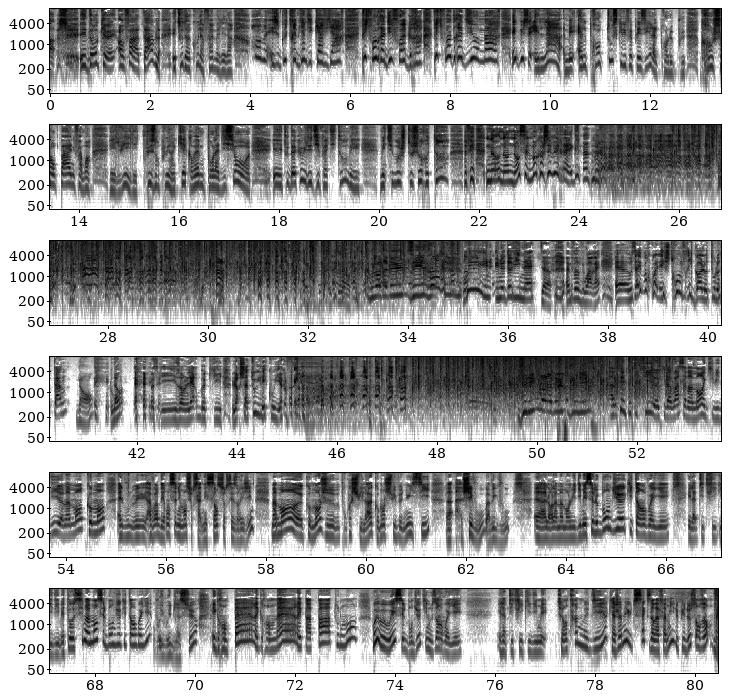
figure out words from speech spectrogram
et donc, euh, enfin à table, et tout d'un coup, la femme, elle est là. Oh, mais je goûterais bien du caviar, puis je prendrais du foie gras, puis je prendrais du homard. Et puis, et là, mais elle prend tout ce qui lui fait plaisir, elle prend le plus grand champagne, enfin moi. Et lui, il est de plus en plus inquiet quand même pour l'addition. Et tout d'un coup, il lui dit, bah, dis donc, mais, mais tu manges toujours autant? Elle fait, non, non, non, seulement quand j'ai mes règles. Vous en avez une, Ziz Oui, une, une devinette, un peu voir. Hein. Euh, vous savez pourquoi les schtroumpfs rigolent tout le temps? Non. Non? Parce qu'ils ont l'herbe qui leur chatouille les couilles. Julie, vous en avez une, Julie? Ah, c'est une petite fille euh, qui va voir sa maman et qui lui dit euh, maman comment elle voulait avoir des renseignements sur sa naissance, sur ses origines. Maman, euh, comment je, pourquoi je suis là, comment je suis venue ici, chez vous, avec vous. Alors la maman lui dit mais c'est le bon Dieu qui t'a envoyé. Et la petite fille qui dit mais toi aussi maman c'est le bon Dieu qui t'a envoyé? Oui oui bien sûr. Et grand-père et grand-mère et papa tout le monde? Oui oui oui c'est le bon Dieu qui nous a envoyés. Et la petite fille qui dit mais tu es en train de me dire qu'il n'y a jamais eu de sexe dans la famille depuis 200 ans?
